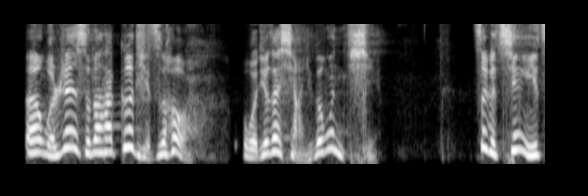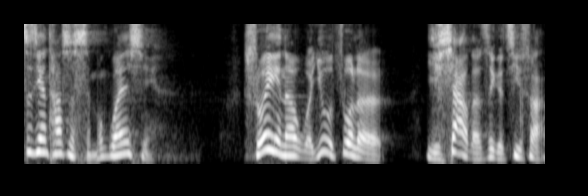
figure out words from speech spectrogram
呃，我认识到它个体之后，我就在想一个问题：这个鲸鱼之间它是什么关系？所以呢，我又做了以下的这个计算，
